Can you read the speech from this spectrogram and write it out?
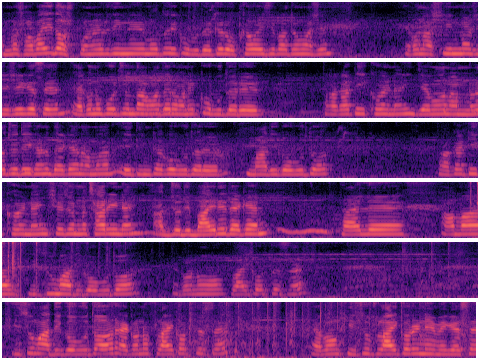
আমরা সবাই দশ পনেরো দিনের মতোই কবুতরকে রোদ খাওয়াইছি ভাদ্র মাসে। এখন আশ্বিন মাস এসে গেছে। এখনও পর্যন্ত আমাদের অনেক কবুতরের পাকা ঠিক হয় নাই। যেমন আপনারা যদি এখানে দেখেন, আমার এই তিনটা কবুতরের মাদি কবুতর পাকা ঠিক হয় নাই, সেজন্য ছাড়ি নাই। আর যদি বাইরে দেখেন তাহলে আমার কিছু মাদি কবুতর এখনও ফ্লাই করতেছে। কিছু মাদি কবুতর এখনও ফ্লাই করতেছে এবং কিছু ফ্লাই করে নেমে গেছে।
